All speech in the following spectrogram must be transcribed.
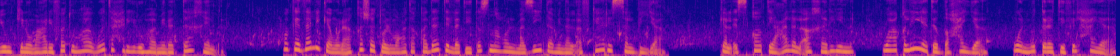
يمكن معرفتها وتحريرها من الداخل. وكذلك مناقشة المعتقدات التي تصنع المزيد من الأفكار السلبية كالإسقاط على الآخرين وعقلية الضحية والندرة في الحياة.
